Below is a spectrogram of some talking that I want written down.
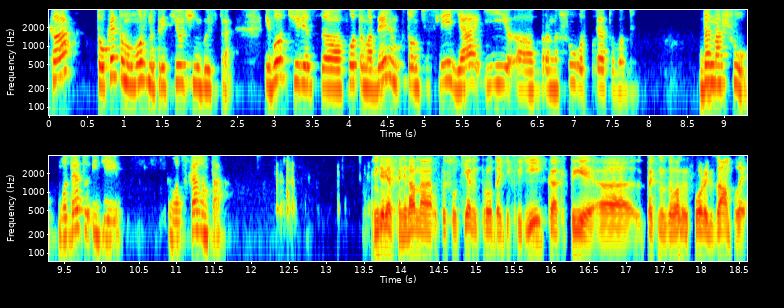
как, то к этому можно прийти очень быстро. И вот через э, фотомоделинг в том числе я и проношу вот эту вот, доношу вот эту идею. Вот, скажем так. Интересно, недавно услышал термин про таких людей, как ты, э, так называемые for example.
